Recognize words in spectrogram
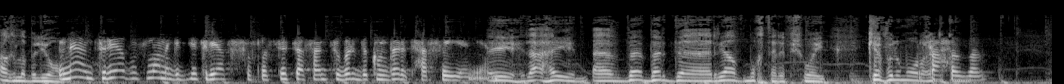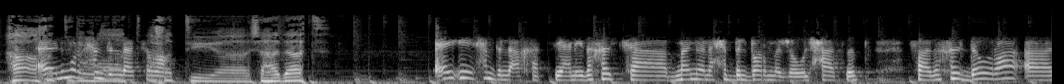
أغلب اليوم نعم في الرياض أصلا أنا قد جيت الرياض في فصل الشتاء فانتم بردكم برد حرفيا يعني إيه لا هين آه، برد آه، الرياض مختلف شوي كيف الأمور صح؟ بالضبط ها الأمور الحمد؟ لله تمام. أخذتي شهادات اي إي الحمد لله أخذت يعني دخلت آه، بما إنه أنا أحب البرمجة والحاسب فدخلت دورة آه،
